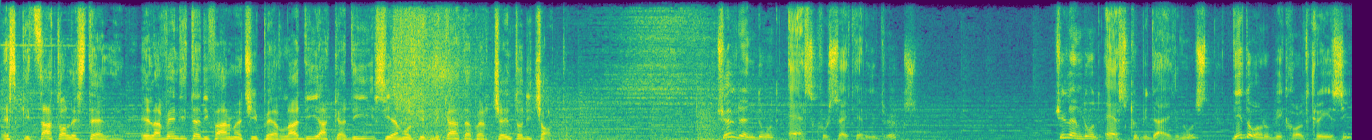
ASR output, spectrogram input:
è schizzato alle stelle e la vendita di farmaci per l'ADHD si è moltiplicata per 118. Children don't ask for psychiatric drugs. Children don't ask to be diagnosed. They don't want to be called crazy.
